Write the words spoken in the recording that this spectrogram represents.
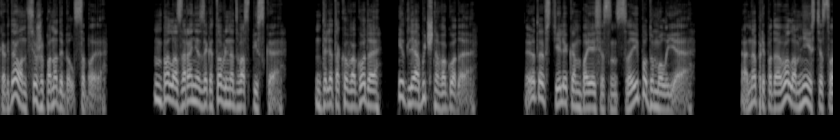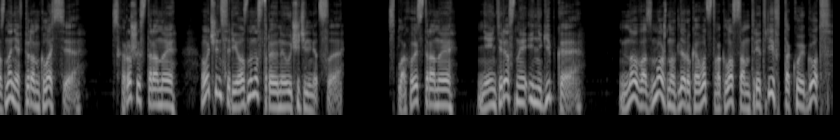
когда он все же понадобился бы. Было заранее заготовлено два списка. Для такого года и для обычного года. Это в стиле Камбаяси Сенсей, подумал я. Она преподавала мне естествознание в первом классе. С хорошей стороны, очень серьезно настроенная учительница. С плохой стороны, неинтересная и негибкая но, возможно, для руководства классом 3-3 в такой год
